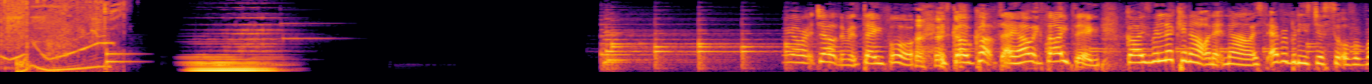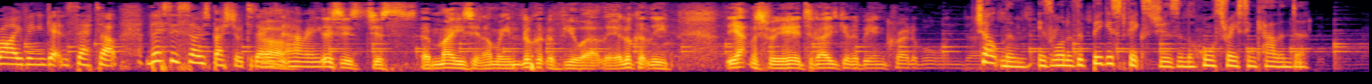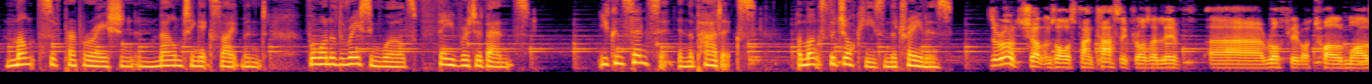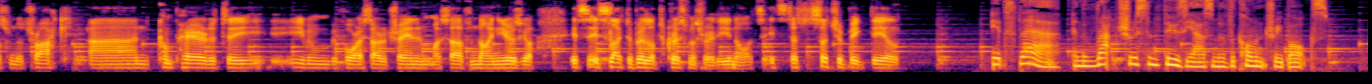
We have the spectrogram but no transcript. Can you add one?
At Cheltenham. It's day four. It's Gold Cup day. How exciting, guys! We're looking out on it now. It's everybody's just sort of arriving and getting set up. This is so special today, isn't it, Oh, Harry? This is just amazing. I mean, look at the view out there. Look at the the atmosphere here today is going to be incredible. And, uh, Cheltenham is one of the biggest fixtures in the horse racing calendar. Months of preparation and mounting excitement for one of the racing world's favourite events. You can sense it in the paddocks, amongst the jockeys and the trainers. The road to Cheltenham's always fantastic for us. I live uh, roughly about 12 miles from the track, and compared it to even before I started training myself nine years ago, it's it's like the build up to Christmas. Really, you know, it's it's just such a big deal. It's there in the rapturous enthusiasm of the commentary box.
